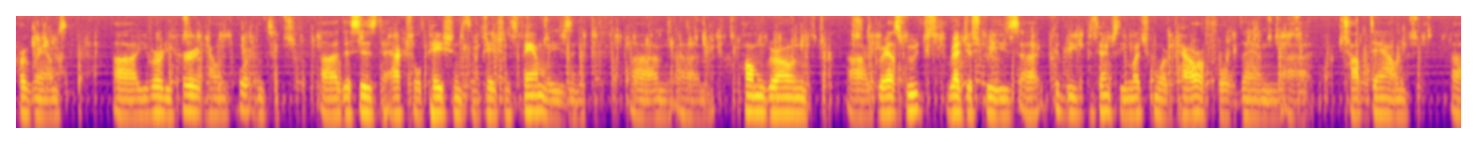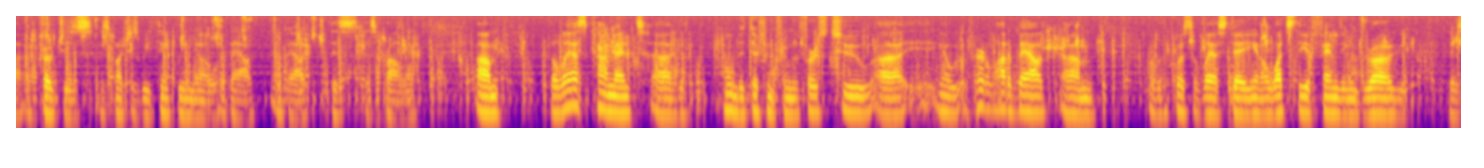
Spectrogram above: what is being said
programs. Uh, You've already heard how important uh, this is to actual patients and patients' families. And um, um, homegrown uh, grassroots registries could be potentially much more powerful than top-down uh, approaches, as much as we think we know about, about this, this problem. Um, The last comment, uh, a little bit different from the first two, uh, you know, we've heard a lot about, um, over the course of the last day, you know, what's the offending drug? There's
